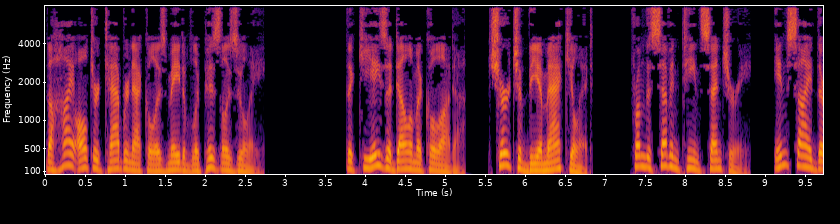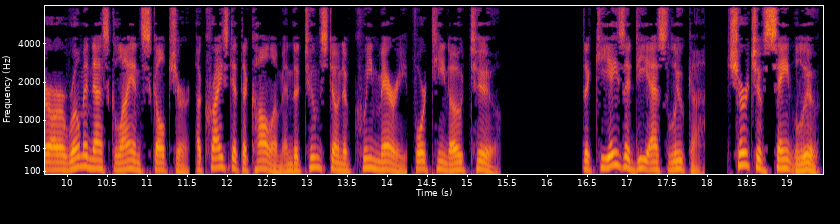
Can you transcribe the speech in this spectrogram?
The high altar tabernacle is made of lapislazuli. The Chiesa dell'Immacolata Church of the Immaculate, from the 17th century. Inside there are a Romanesque lion sculpture, a Christ at the column and the tombstone of Queen Mary 1402. The Chiesa di S. Luca Church of St. Luke.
